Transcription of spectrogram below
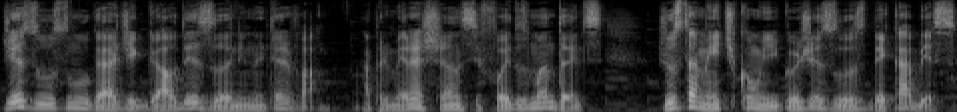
Jesus no lugar de Galdesani no intervalo. A primeira chance foi dos mandantes, justamente com Igor Jesus de cabeça.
